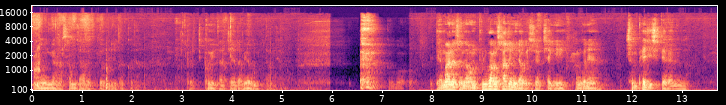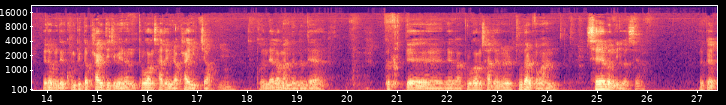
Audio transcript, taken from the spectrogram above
능경 한 3, 400번 읽었거든. 그- 거의 다 죄다 외우고 있다. 그리고 대만에서 나온 불광사전이라고 있어요. 책이 한 권에 천 페이지씩 돼가 있는 거. 여러분들이 컴퓨터 파일 뒤지면은 불광사전이라 파일 있죠. 그 내가 만든 건데 그때 내가 불광사전을 두 달 동안 세 번 읽었어요. 그러니까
